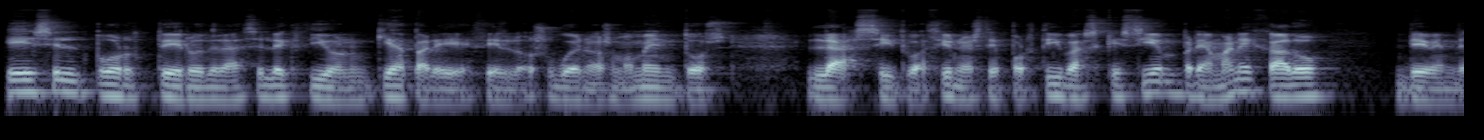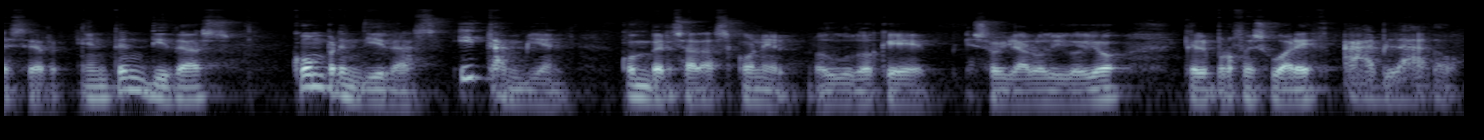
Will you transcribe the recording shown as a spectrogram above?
es el portero de la selección que aparece en los buenos momentos. Las situaciones deportivas que siempre ha manejado deben de ser entendidas, comprendidas y también conversadas con él. No dudo que, eso ya lo digo yo, que el profesor Suárez ha hablado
